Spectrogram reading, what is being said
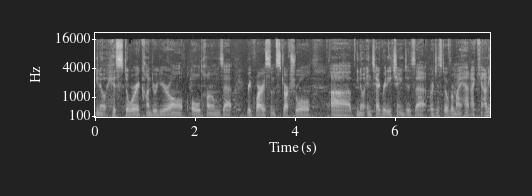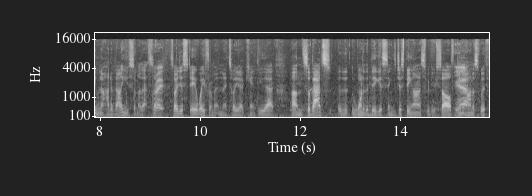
you know, historic hundred year old, old homes that require some structural uh, you know, integrity changes that are just over my head. I can't. I don't even know how to value some of that stuff. Right. So I just stay away from it, and I tell you I can't do that. Um, so that's one of the biggest things. Just being honest with yourself, being Yeah. honest with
